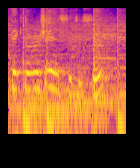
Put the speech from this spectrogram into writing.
İTEK Teknoloji Enstitüsü,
